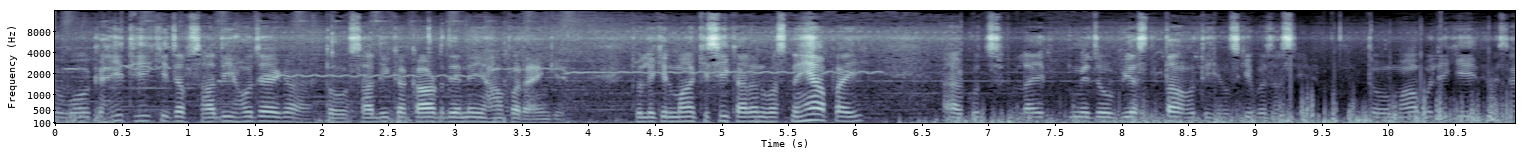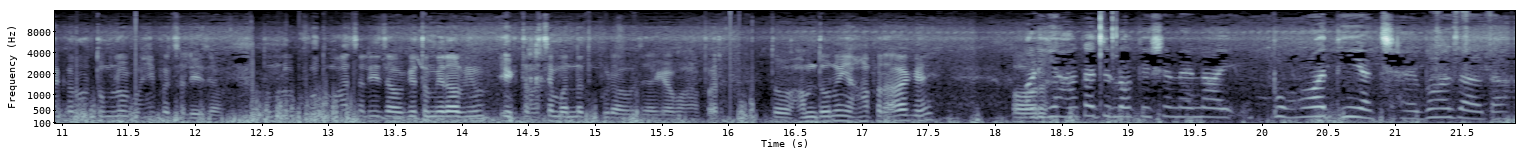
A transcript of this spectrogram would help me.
तो वो कही थी कि जब शादी हो जाएगा तो शादी का कार्ड देने यहाँ पर आएँगे। तो लेकिन माँ किसी कारणवश नहीं आ पाई। आ, कुछ लाइफ में जो व्यस्तता होती है उसकी वजह से। तो माँ बोली कि ऐसा करो तुम लोग वहीं पर चले जाओ। तुम लोग खुद वहाँ चले जाओगे तो मेरा भी एक तरह से मन्नत पूरा हो जाएगा वहाँ पर। तो हम दोनों यहाँ पर आ गए और और यहाँ का जो लोकेशन है ना बहुत ही अच्छा है बहुत ज़्यादा।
